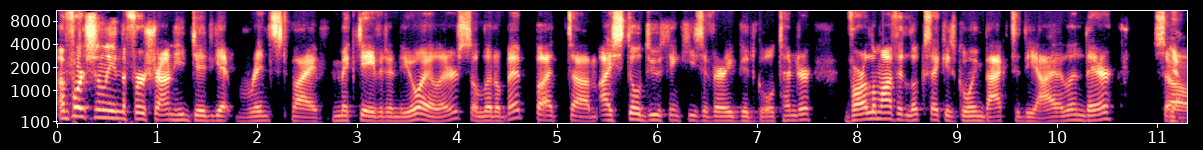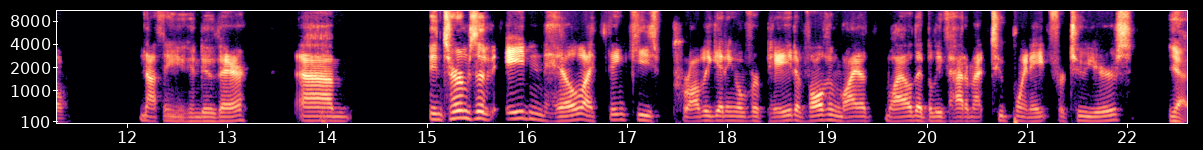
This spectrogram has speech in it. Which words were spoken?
Unfortunately, in the first round, he did get rinsed by McDavid and the Oilers a little bit, but um, I still do think he's a very good goaltender. Varlamov, it looks like, is going back to the island there. So nothing you can do there. Um, in terms of Adin Hill, I think he's probably getting overpaid. Evolving Wild, Wild I believe, had him at 2.8 for two years. yeah,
